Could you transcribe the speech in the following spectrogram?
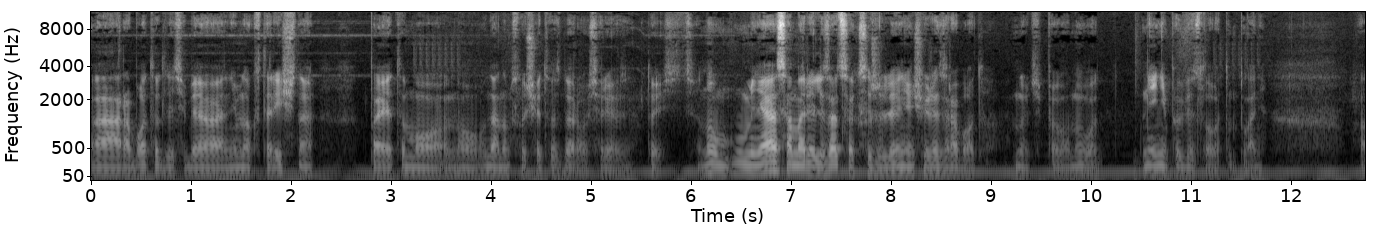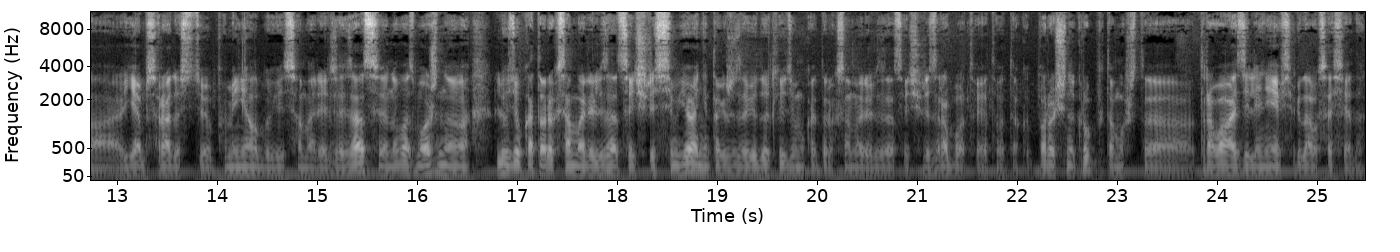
а работа для тебя немного вторична, поэтому, ну, в данном случае это здорово, серьезно. То есть, ну, у меня самореализация, к сожалению, через работу. Ну, типа, ну вот, мне не повезло в этом плане. А, я бы с радостью поменял бы вид самореализации, но, возможно, люди, у которых самореализация через семью, они также завидуют людям, у которых самореализация через работу. И это вот такой порочный круг, потому что трава зеленее всегда у соседа.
